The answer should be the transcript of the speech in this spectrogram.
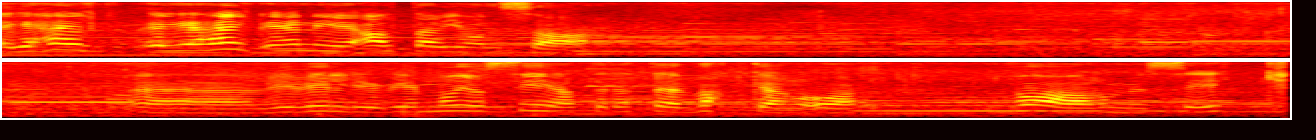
Jeg er helt, jeg er helt enig i alt det Jon sa. Vi, jo, vi må jo si at dette er vakker og var musikk.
